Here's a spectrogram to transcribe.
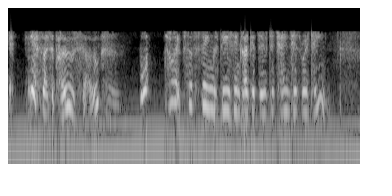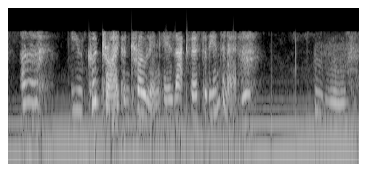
yes, I suppose so. What types of things do you think I could do to change his routine? Uh, you could try controlling his access to the internet. hmm.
